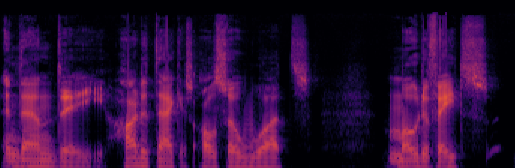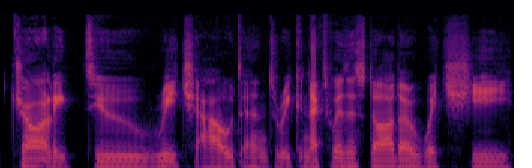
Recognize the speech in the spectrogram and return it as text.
and then the heart attack is also what motivates Charlie to reach out and reconnect with his daughter, which she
